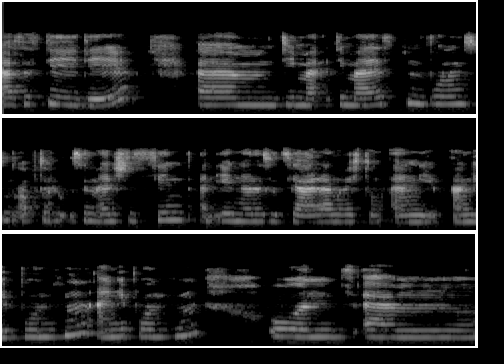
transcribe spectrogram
Das ist die Idee. Ähm, die, die meisten wohnungs- und obdachlose Menschen sind an irgendeine Sozialeinrichtung ange, angebunden, eingebunden und ähm,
